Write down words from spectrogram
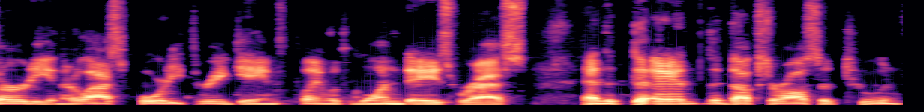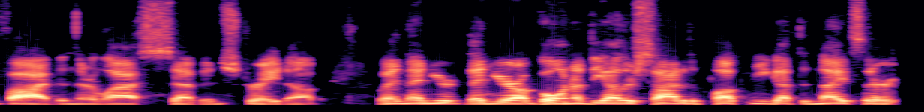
30 in their last 43 games, playing with one day's rest, and the and the Ducks are also two and five in their last seven straight up and then you're then you're going to the other side of the puck, and you got the Knights that are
